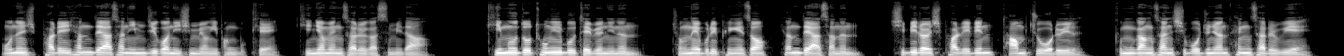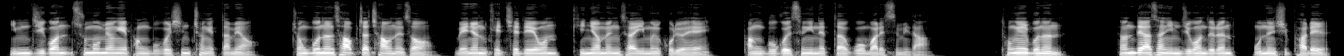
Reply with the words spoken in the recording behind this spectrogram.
오는 18일 현대아산 임직원 20명이 방북해 기념행사를 갖습니다. 김우도 통일부 대변인은 정례 브리핑에서 현대아산은 11월 18일인 다음 주 월요일 금강산 15주년 행사를 위해 임직원 20명의 방북을 신청했다며 정부는 사업자 차원에서 매년 개최되어 온 기념행사임을 고려해 방북을 승인했다고 말했습니다. 통일부는 현대아산 임직원들은 오는 18일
